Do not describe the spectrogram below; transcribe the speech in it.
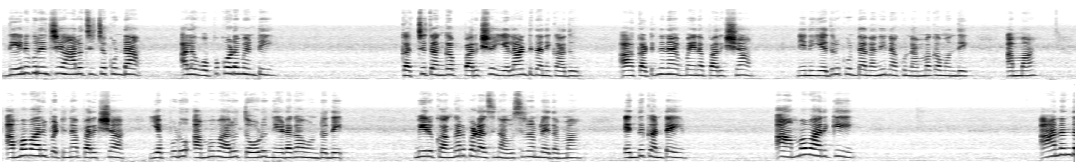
దేని గురించి ఆలోచించకుండా అలా ఒప్పుకోవడం ఏంటి? ఖచ్చితంగా పరీక్ష ఎలాంటిదని కాదు. ఆ కఠినమైన పరీక్ష నేను ఎదుర్కొంటానని నాకు నమ్మకం ఉంది. అమ్మ అమ్మవారు పెట్టిన పరీక్ష ఎప్పుడూ అమ్మవారు తోడు నీడగా ఉంటుంది. మీరు కంగారు పడాల్సిన అవసరం లేదమ్మా. ఎందుకంటే ఆ అమ్మవారికి ఆనంద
